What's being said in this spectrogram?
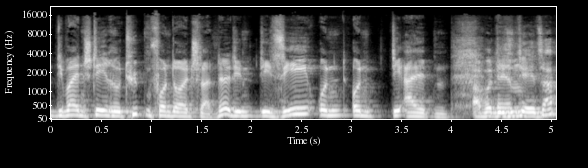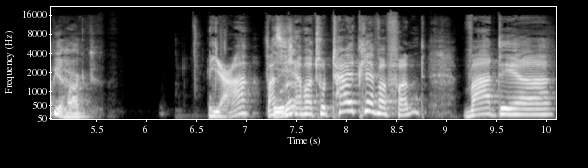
die beiden Stereotypen von Deutschland, ne? die, die See und, und die Alpen. Aber die ähm, sind ja jetzt abgehakt. Ja, was oder? ich aber total clever fand, war der,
